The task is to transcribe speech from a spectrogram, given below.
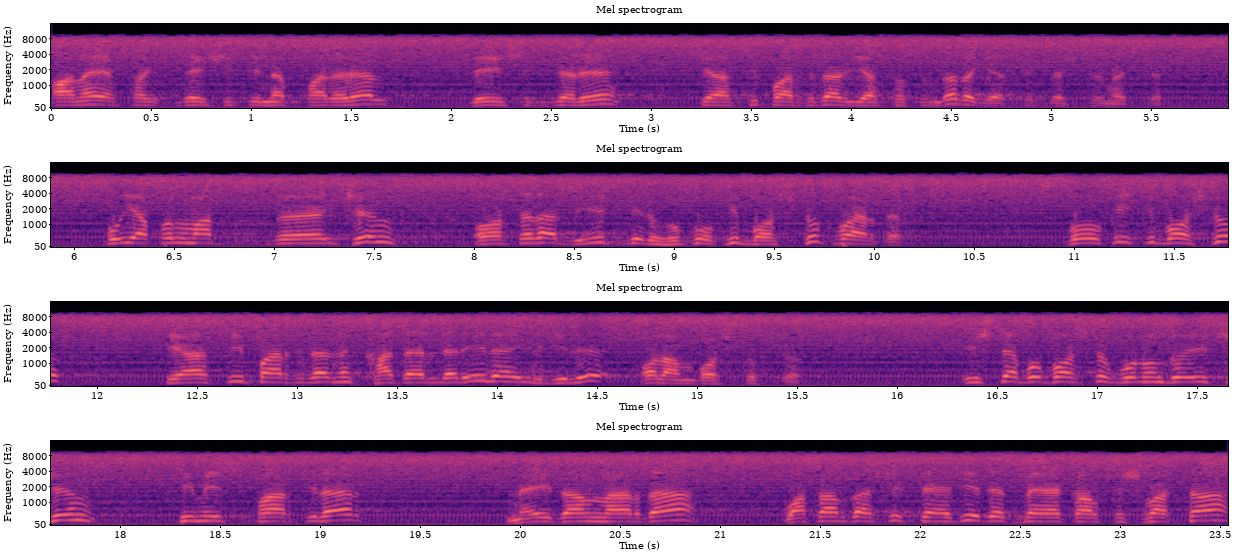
anayasa değişikliğine paralel değişiklikleri siyasi partiler yasasında da gerçekleştirmektir. Bu yapılmadığı için ortada büyük bir hukuki boşluk vardır. Bu hukuki boşluk siyasi partilerin kaderleriyle ilgili olan boşluktur. İşte bu boşluk bulunduğu için kimi partiler meydanlarda vatandaşı tehdit etmeye kalkışmakta,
